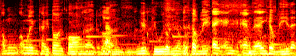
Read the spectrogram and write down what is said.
Ông ông linh thấy tôi có Đúng rồi, đúng làm rồi. nghiên cứu giống như ông hợp lý. Anh anh em thấy anh hợp lý đấy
